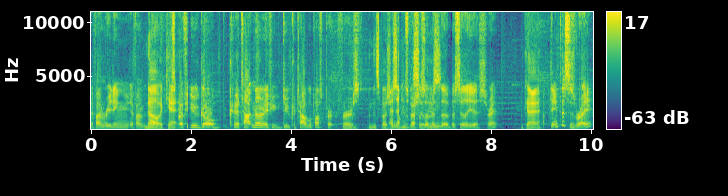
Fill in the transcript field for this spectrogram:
If I'm reading, if I'm No, it can't. So if you go Kata, no, no, if you do Catoblepas per- mm-hmm. first, and then special and summon then the special Basilius. summon the Basilius, right? Okay, I think this is right.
